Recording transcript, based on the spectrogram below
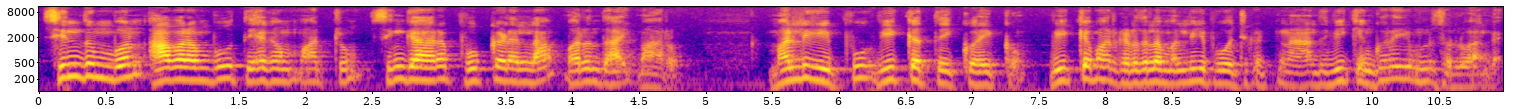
சிந்தும் பொன் ஆவரம்பூ தேகம் மாற்றும் சிங்கார பூக்களெல்லாம் மருந்தாய் மாறும். மல்லிகைப்பூ வீக்கத்தை குறைக்கும். வீக்கமாக இருக்கிறதுல மல்லிகைப்பூ வச்சு கட்டினா அந்த வீக்கம் குறையும்னு சொல்லுவாங்க.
